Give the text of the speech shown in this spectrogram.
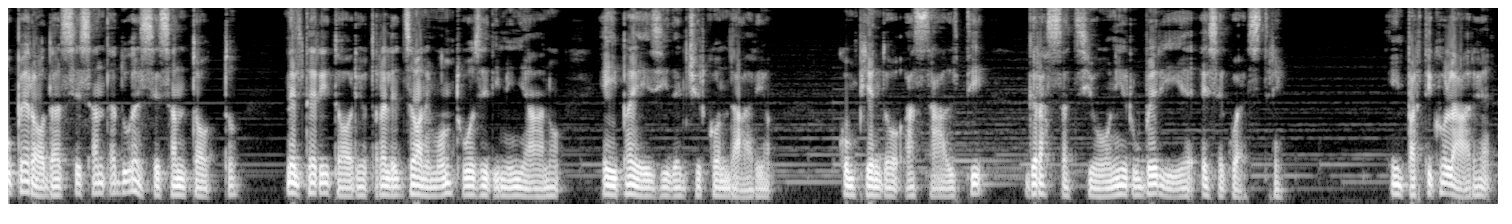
operò dal 62 al 68 nel territorio tra le zone montuose di Mignano e i paesi del circondario, compiendo assalti, grassazioni, ruberie e sequestri. In particolare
